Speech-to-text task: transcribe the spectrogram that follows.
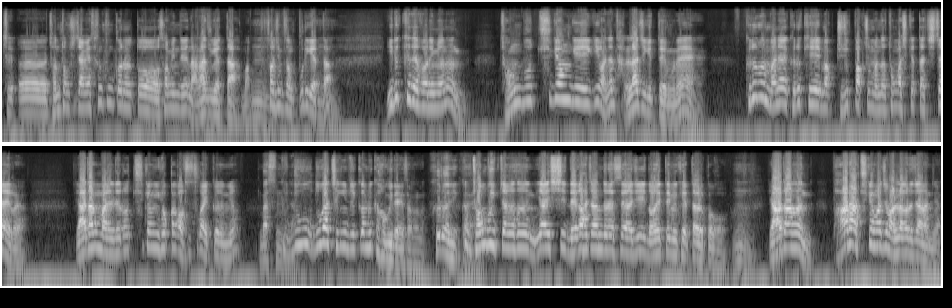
저- 어, 전통시장의 상품권을 또 서민들이 나눠주겠다. 막 음. 선심성 뿌리겠다. 음. 이렇게 돼버리면은 정부 추경 계획이 완전 달라지기 때문에 그러면 만약에 그렇게 막 뒤죽박죽 만나 통과시켰다 치자 이거야. 야당 말대로 추경이 효과가 없을 수가 있거든요. 맞습니다. 누 누가 책임질 겁니까 거기에 대해서 그러면? 그러니까 그럼 정부 입장에서는 야이씨 내가 하자는 대로 했어야지 너희 때문에 했다 그럴 거고 음. 야당은 봐라 추경하지 말라 그러지 않았냐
